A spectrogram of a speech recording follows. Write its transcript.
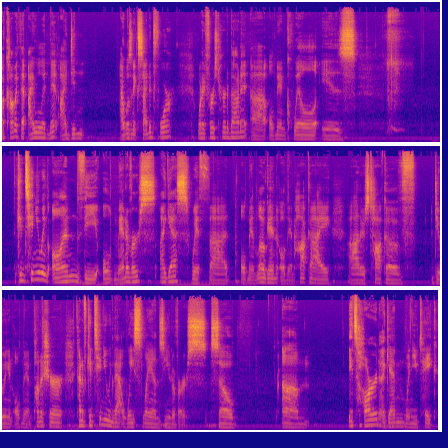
a comic that I will admit I didn't, I wasn't excited for when I first heard about it. Uh, Old Man Quill is continuing on the old maniverse, I guess, with uh, Old Man Logan, Old Man Hawkeye. Uh, there's talk of doing an Old Man Punisher, kind of continuing that Wastelands universe. So, um, it's hard again when you take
